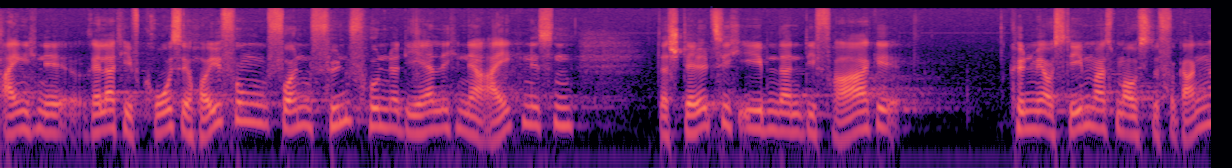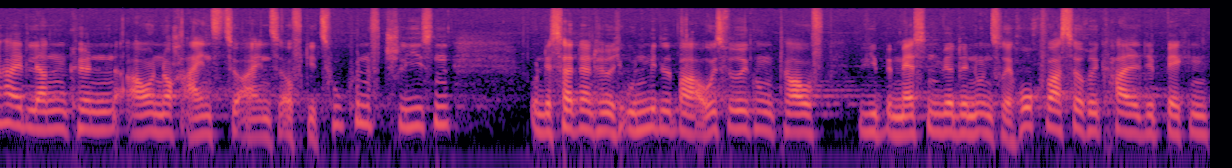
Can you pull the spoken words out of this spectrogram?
eigentlich eine relativ große Häufung von 500 jährlichen Ereignissen. Da stellt sich eben dann die Frage, können wir aus dem, was wir aus der Vergangenheit lernen können, auch noch eins zu eins auf die Zukunft schließen. Und das hat natürlich unmittelbar Auswirkungen darauf, wie bemessen wir denn unsere Hochwasserrückhaltebecken,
